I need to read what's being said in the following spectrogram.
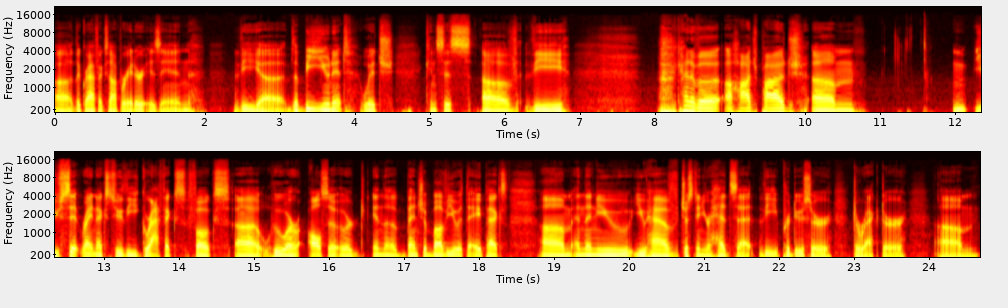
uh, the graphics operator, is in the uh, the B unit, which consists of the kind of a, a hodgepodge. Um, you sit right next to the graphics folks uh, who are also or in the bench above you at the apex, um, and then you you have just in your headset the producer, director, um,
